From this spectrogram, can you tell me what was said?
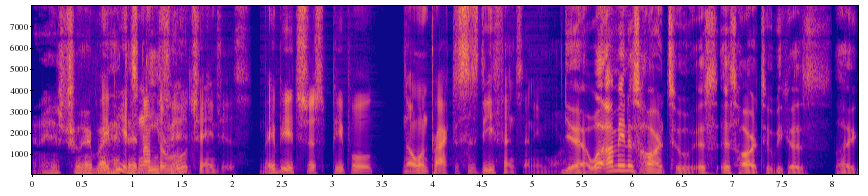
And It's true. Everybody Maybe had it's that not the rule changes. Maybe it's just people. No one practices defense anymore. Yeah, well, I mean, it's hard to. It's it's hard to because like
